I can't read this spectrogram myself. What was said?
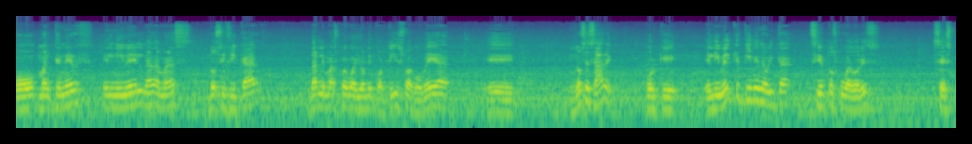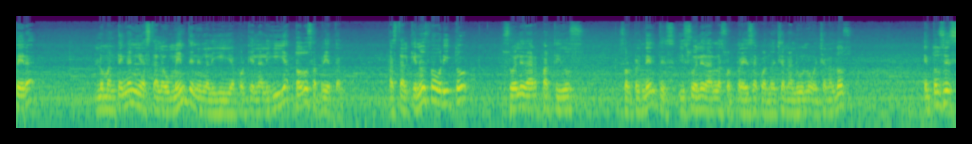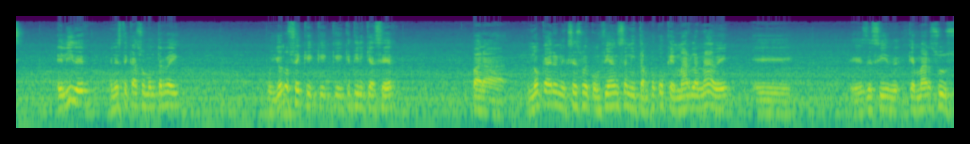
o mantener el nivel nada más, dosificar, darle más juego a Jordi Cortizo, a Gobea, eh, no se sabe, porque el nivel que tienen ahorita ciertos jugadores se espera lo mantengan y hasta lo aumenten en la liguilla, porque en la liguilla todos aprietan. Hasta el que no es favorito suele dar partidos sorprendentes y suele dar la sorpresa cuando echan al uno o echan al dos. Entonces, el líder, en este caso Monterrey, pues yo no sé qué, tiene que hacer para no caer en exceso de confianza ni tampoco quemar la nave, eh, es decir, quemar sus,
